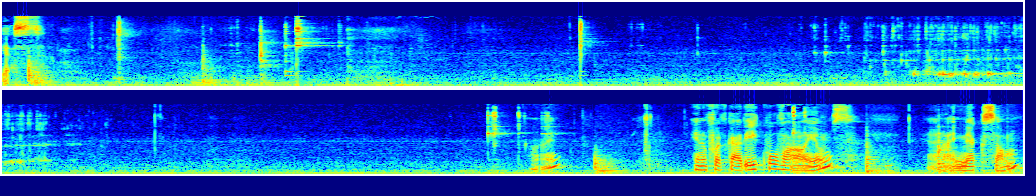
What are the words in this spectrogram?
Yes. All right. And if we've got equal volumes, and I mix them,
